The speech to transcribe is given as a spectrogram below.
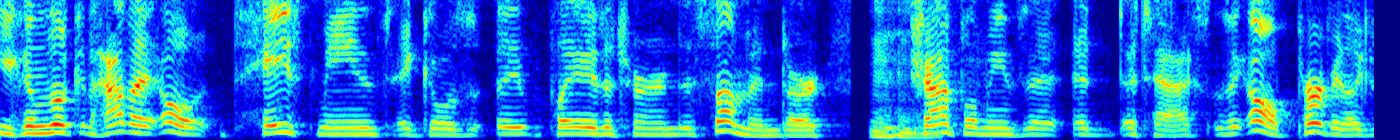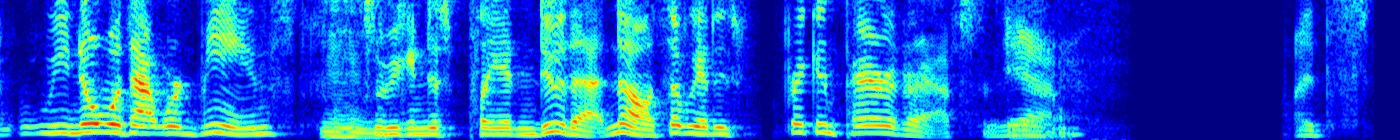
you can look at how highlight. Oh, haste means it goes it plays a turn is summoned, or Mhm. trample means it, it attacks. It's like oh, perfect. Like we know what that word means, Mhm. so we can just play it and do that. No, instead we have these freaking paragraphs, and yeah, it's.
